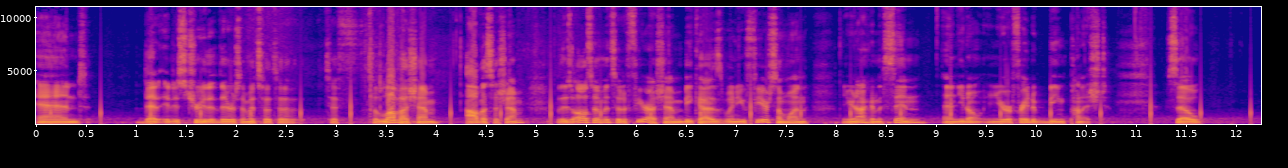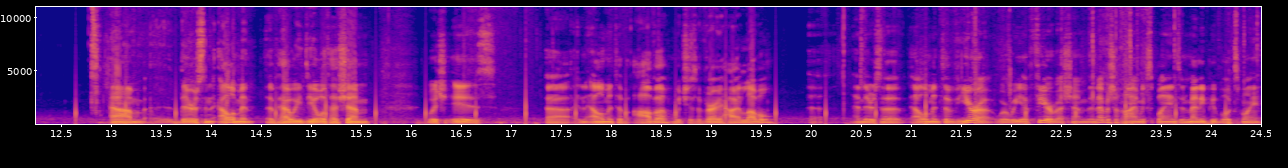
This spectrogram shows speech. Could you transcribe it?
and that it is true that there's a mitzvah to, to, to love Hashem, Avas Hashem, but there's also a mitzvah to fear Hashem because when you fear someone, you're not going to sin and you don't you're afraid of being punished. So um, there's an element of how we deal with Hashem, which is uh, an element of Ava, which is a very high level, and there's an element of Yira, where we have fear of Hashem. The Nefesh explains, and many people explain,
